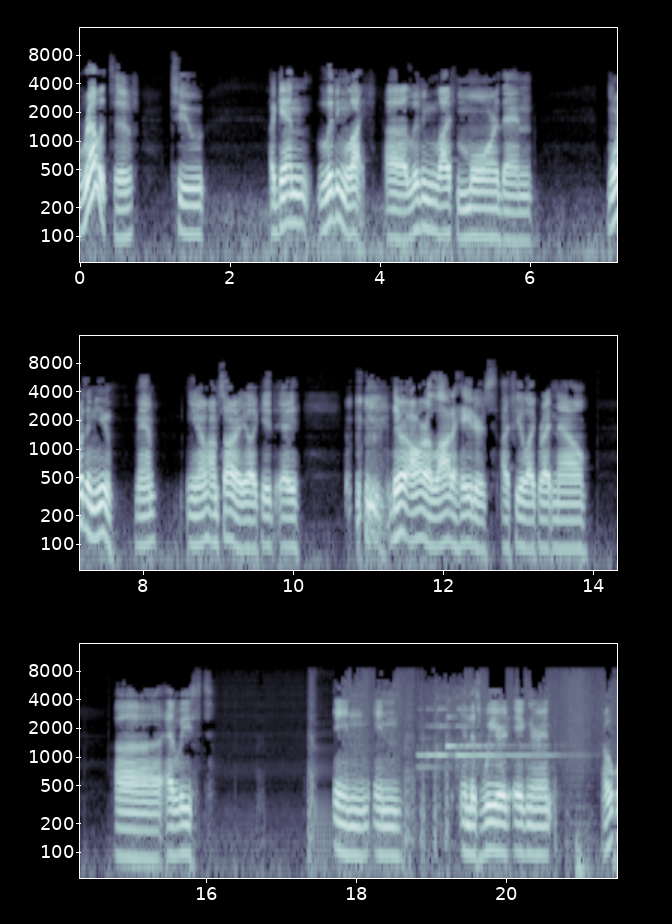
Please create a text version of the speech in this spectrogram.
relative to again living life, uh, living life more than more than you, man. You know, I'm sorry, like it. there are a lot of haters. I feel like right now, uh, at least in in in this weird ignorant. Oh,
